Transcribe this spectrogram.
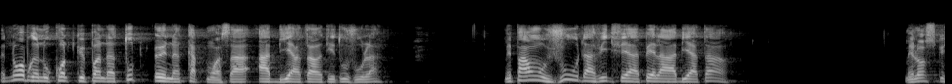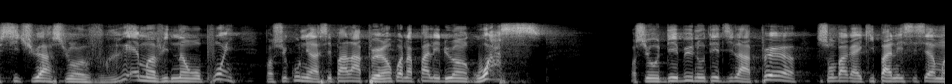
Maintenant, on nous compte que pendant tout un an, quatre mois, ça, Abiatar était toujours là. Mais pas un jour, David fait appel à Abiatar. Mais lorsque situation vraiment vide au point, parce que ce n'est pas la peur, on a parlé de angoisse. Parce qu'au début, nous t'ai dit la peur, son bagage qui pas nécessairement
